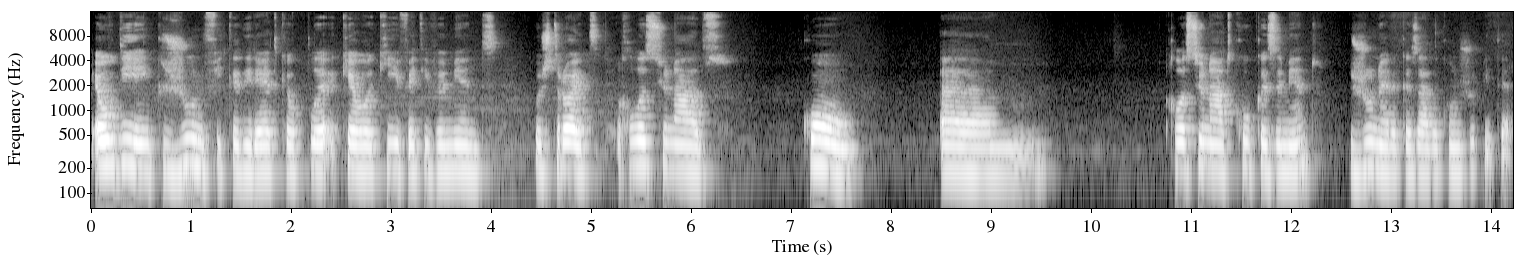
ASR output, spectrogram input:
é o dia em que Juno fica direto, que é, o, que é aqui efetivamente o asteroide relacionado com um, relacionado com o casamento. Juno era casada com Júpiter,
